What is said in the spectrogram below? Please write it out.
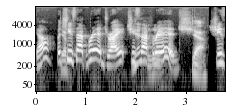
Yeah, but Yep. she's that bridge, right? She's Yeah. that bridge. Yeah. She's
